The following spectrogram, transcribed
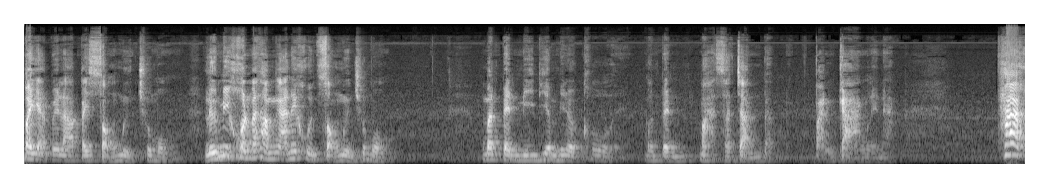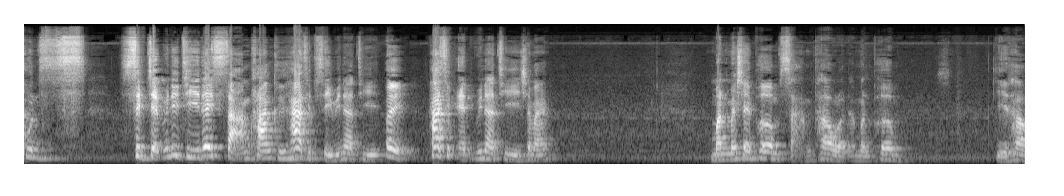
ประหยัดเวลาไป 20,000 ชั่วโมง หรือมีคนมาทำงานให้คุณ 20,000 ชั่วโมง มันเป็นมีเดียมมิราเคิลเลย มันเป็นมหัศจรรย์แบบปานกลางเลยนะ ถ้าคุณ 17 วินาทีได้ 3 ครั้งคือ 54 วินาที เอ้ย 51 วินาทีใช่ไหม มันไม่ใช่เพิ่ม 3 เท่าแล้วนะ มันเพิ่มกี่เท่า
